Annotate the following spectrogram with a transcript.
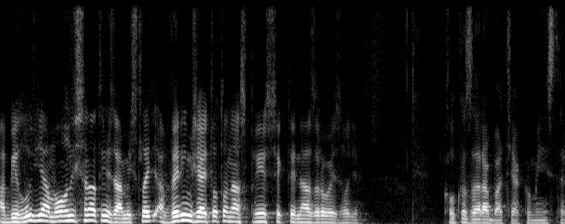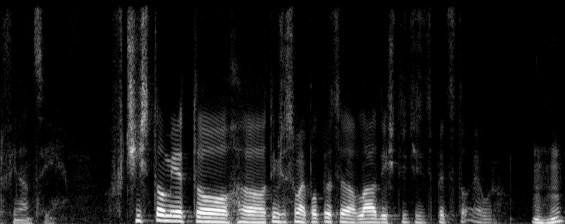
aby ľudia mohli sa nad tým zamyslieť a verím, že aj toto nás priniesie k tej názorovej zhode. Koľko zarábate ako minister financí? V čistom je to, eh, tým, že som aj podpredseda vlády, 4500 eur. Uh-huh.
